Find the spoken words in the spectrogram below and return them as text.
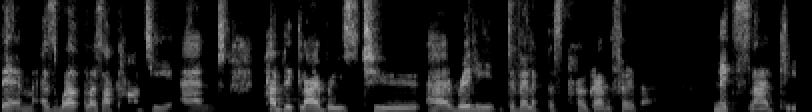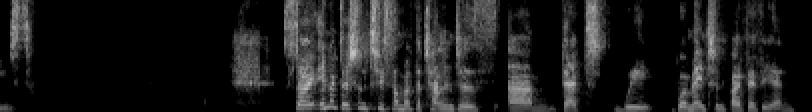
them as well as our county and public libraries to uh, really develop this program further. Next slide, please. So in addition to some of the challenges um, that we were mentioned by Vivienne,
